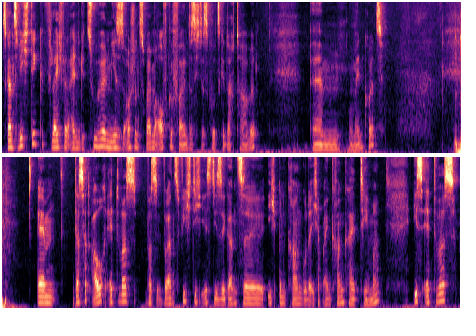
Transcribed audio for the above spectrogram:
Ist ganz wichtig, vielleicht wenn einige zuhören, mir ist es auch schon zweimal aufgefallen, dass ich das kurz gedacht habe. Ähm, Moment kurz. Ähm, das hat auch etwas, was ganz wichtig ist, diese ganze Ich bin krank oder ich habe ein Krankheit-Thema, ist etwas,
